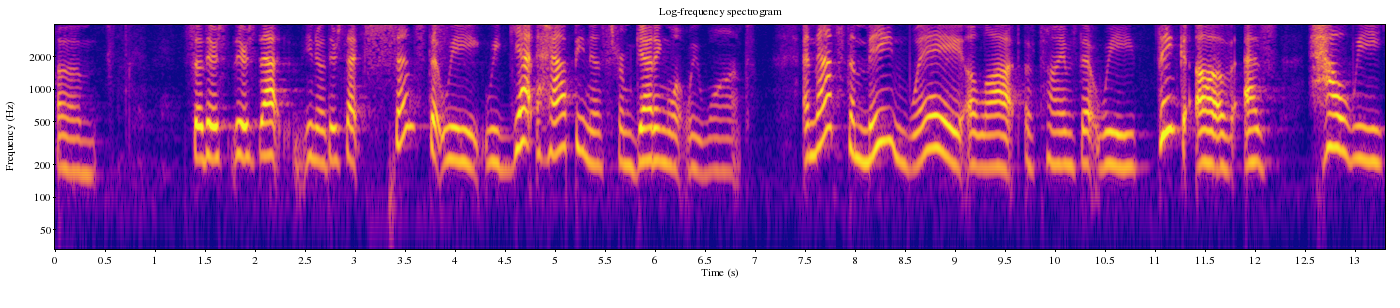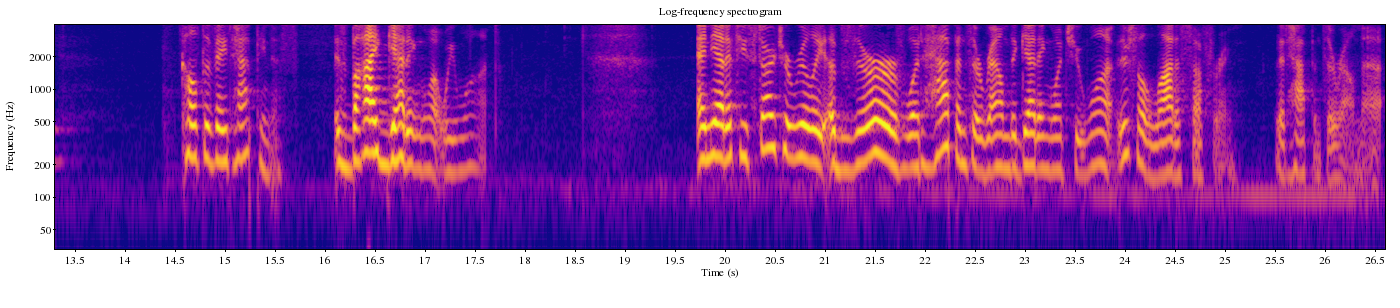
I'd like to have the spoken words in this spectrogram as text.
Um, so there's there's that you know there's that sense that we we get happiness from getting what we want, And that's the main way a lot of times that we think of as how we cultivate happiness is by getting what we want. And yet, if you start to really observe what happens around the getting what you want, there's a lot of suffering that happens around that.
